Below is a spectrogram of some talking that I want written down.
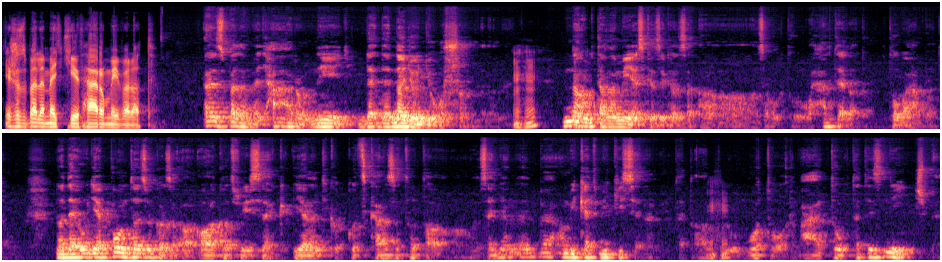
És az belemegy két-három év alatt? Ez belemegy három, négy, de, de nagyon gyorsan belemegy. Uh-huh. Na, utána mi kezdik az, az autó? Hát eladom, továbbadom. Na de ugye pont azok az alkatrészek jelentik a kockázatot az egyenletben, amiket mi kiszerelünk. Tehát autó, uh-huh. motor, váltó, tehát ez nincs benne.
